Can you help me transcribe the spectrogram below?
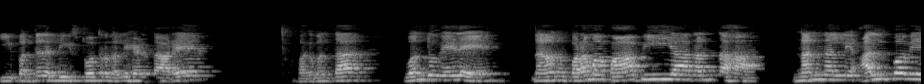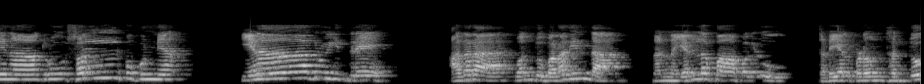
ಈ ಪದ್ಯದಲ್ಲಿ ಸ್ತೋತ್ರದಲ್ಲಿ ಹೇಳ್ತಾರೆ, ಭಗವಂತ, ಒಂದು ವೇಳೆ ನಾನು ಪರಮ ಪಾಪಿಯಾದಂತಹ ನನ್ನಲ್ಲಿ ಅಲ್ಪವೇನಾದ್ರೂ ಸ್ವಲ್ಪ ಪುಣ್ಯ ಏನಾದ್ರೂ ಇದ್ರೆ ಅದರ ಒಂದು ಬಲದಿಂದ ನನ್ನ ಎಲ್ಲ ಪಾಪಗಳು ತಡೆಯಲ್ಪಡುವಂಥದ್ದು,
